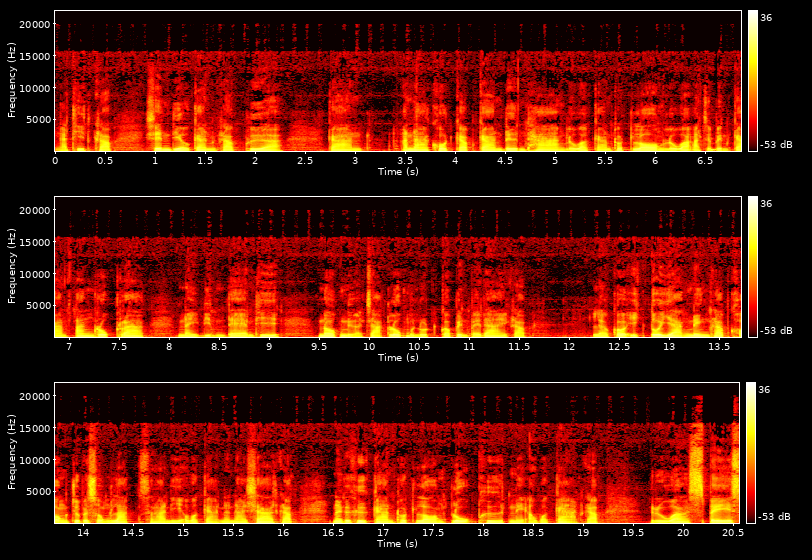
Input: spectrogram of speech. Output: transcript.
งอาทิตย์ครับ เช่นเดียวกันครับเพื่อการ อนาคตครับการเดินทางหรือว่าการทดลอง หรือว่าอาจจะเป็นการตั้งรกรากในดินแดนที่นอกเหนือจากโลกมนุษย์ก็เป็นไปได้ครับ แล้วก็อีกตัวอย่างหนึ่งครับของจุดประสงค์หลักสถานีอวกาศนานาชาติครับ นั่นก็คือการทดลองปลูกพืชในอวกาศครับ หรือว่า space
